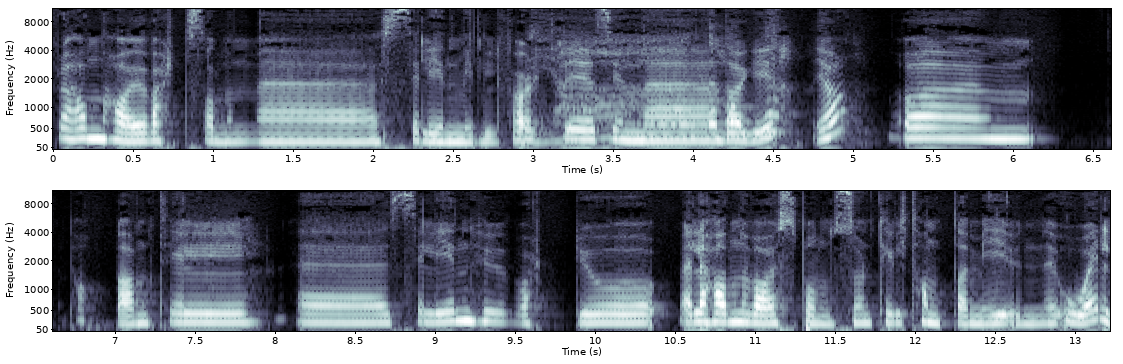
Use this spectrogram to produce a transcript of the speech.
for han har jo vært sammen med Celine Middelfart i sine han, dager. Ja, og um, pappaen til uh, Celine, hun ble jo Eller han var sponsoren til tanta mi under OL,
